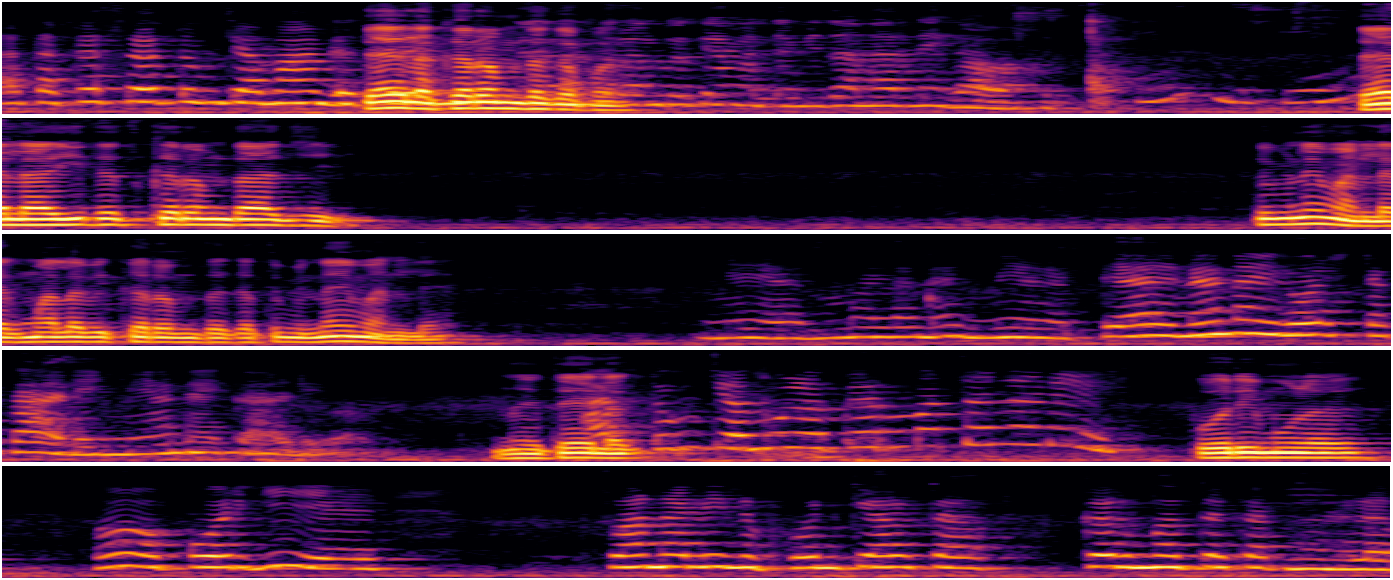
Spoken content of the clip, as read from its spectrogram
आता कसं तुमच्या माग त्याला करमत का पण? परंतु मी जाणार नाही गावाकडे. त्याला इथेच करमत आजी तुम्ही नाही म्हणल्या मला बी करमत का? तुम्ही नाही म्हणल्या मी मला नाही मी त्यानं नाही गोष्ट काढी मी नाही काढी बा. नाही त्याला तुमच्यामुळं करमत ना रे. पोरीमुळं? हो पोरगी आहे. सोनालीनं फोन केला तर करमत का म्हणलं.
